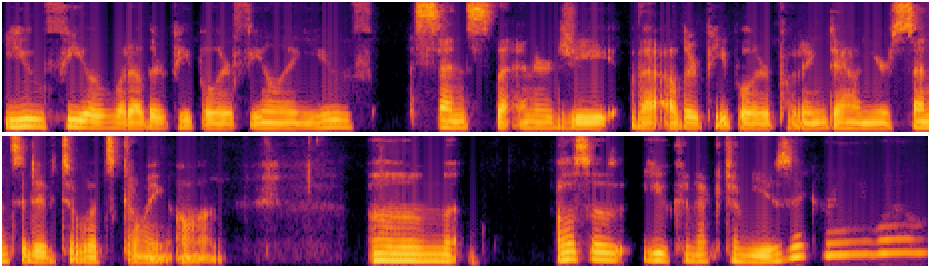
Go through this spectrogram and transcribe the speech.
you feel what other people are feeling. You sense the energy that other people are putting down. You're sensitive to what's going on. Um, also, you connect to music really well.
